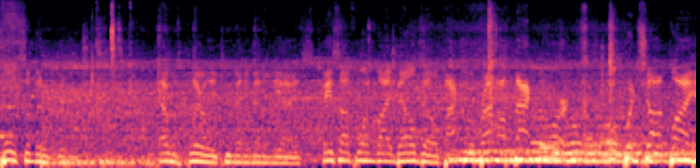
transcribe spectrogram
Pulls some. That was clearly too many men on the ice. Face off one by Belleville. Back to Abramov, back door. Oh, quick shot by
